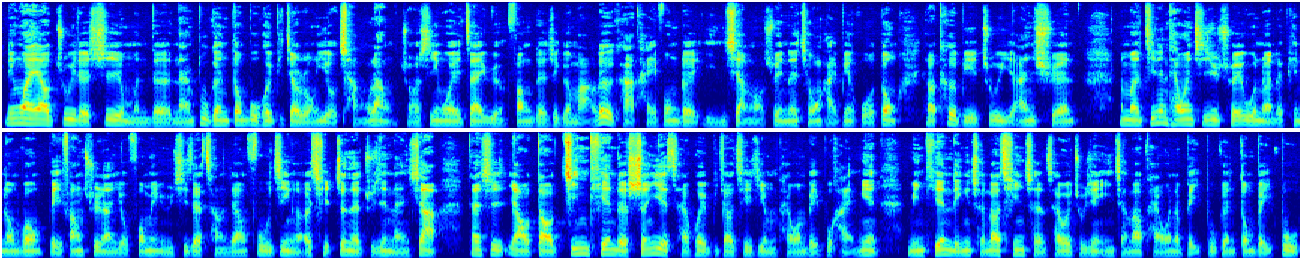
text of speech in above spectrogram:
另外要注意的是，我们的南部跟东部会比较容易有长浪，主要是因为在远方的这个马勒卡台风的影响哦，所以呢，前往海边活动要特别注意安全。那么今天台湾持续吹温暖的偏东风，北方虽然有锋面云系在长江附近，而且正在逐渐南下，但是要到今天的深夜才会比较接近我们台湾北部海面，明天凌晨到清晨才会逐渐影响到台湾的北部跟东北部。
